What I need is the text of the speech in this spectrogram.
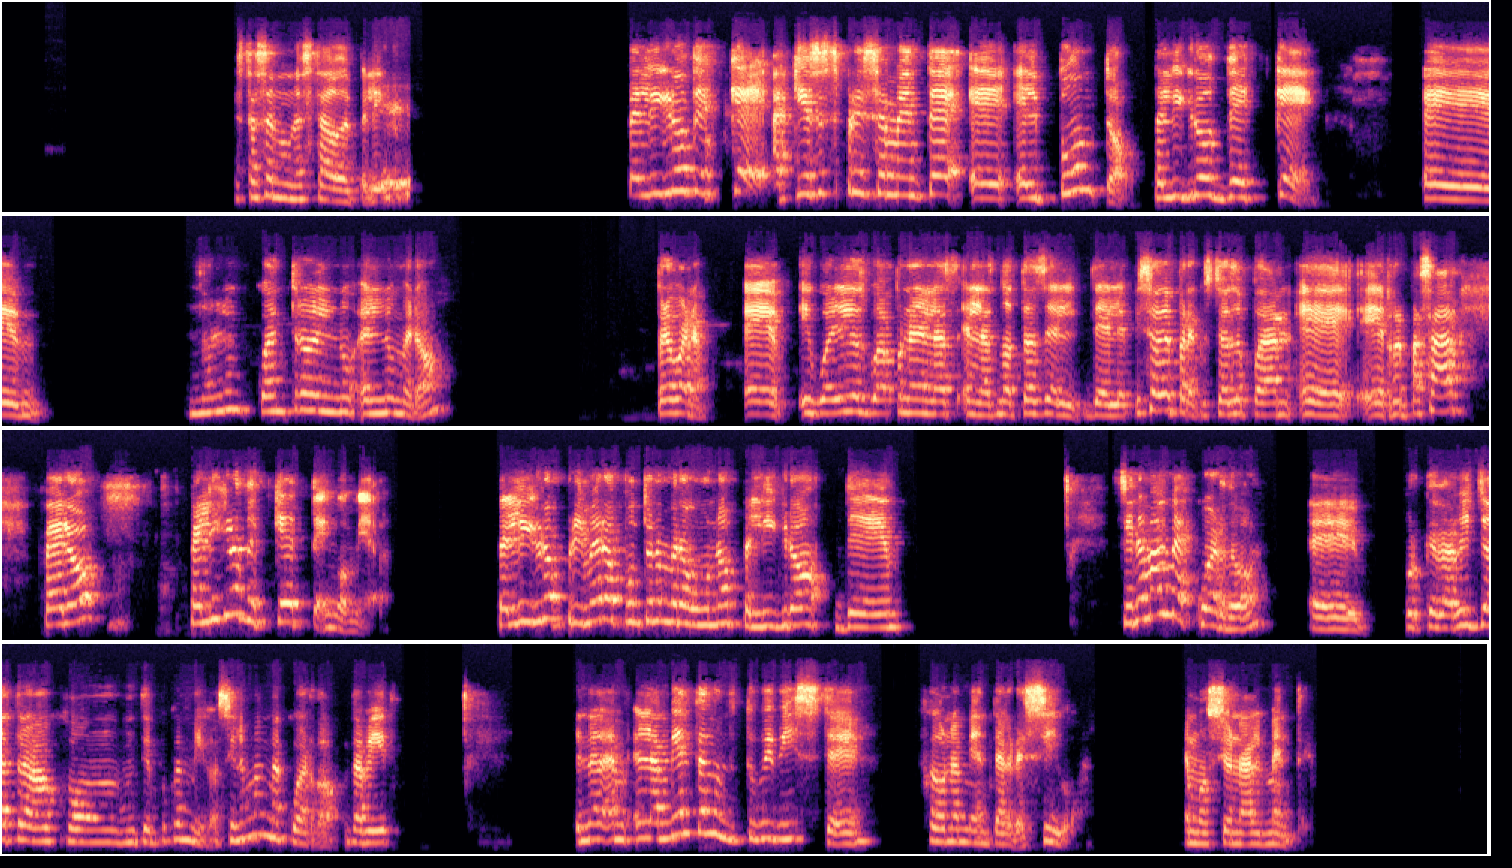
Estás en un estado de peligro. ¿Peligro de qué? Aquí ese es precisamente eh, el punto. ¿Peligro de qué? Eh, no lo encuentro el, número, pero bueno, eh, igual los voy a poner en las, en las notas del, del, episodio para que ustedes lo puedan repasar. Pero, ¿peligro de qué tengo miedo? Peligro, primero, punto número uno, peligro de si no mal me acuerdo, eh, porque David ya trabajó un, tiempo conmigo, si no mal me acuerdo, David, en el, ambiente en donde tú viviste fue un ambiente agresivo emocionalmente.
